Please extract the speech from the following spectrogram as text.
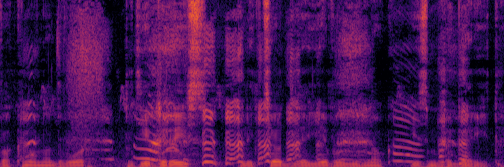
в окно на двор, где Грейс плетет для Евы венок из маргариток.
